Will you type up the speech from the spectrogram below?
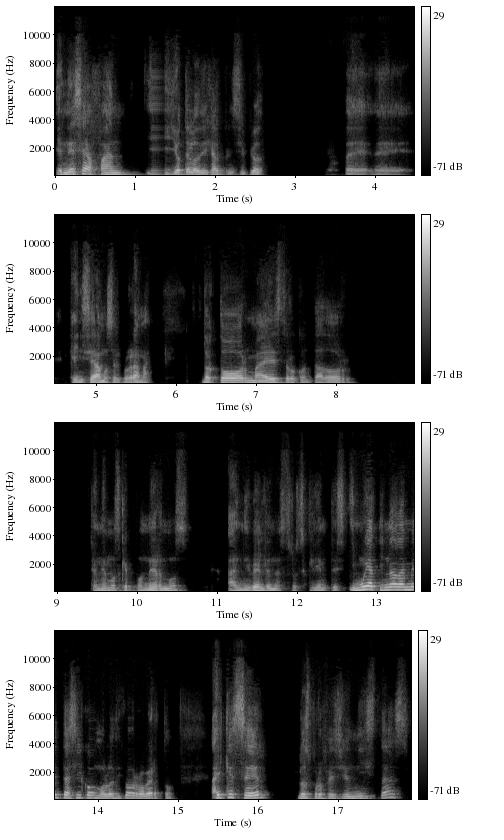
en ese afán, y yo te lo dije al principio de, que iniciáramos el programa. Doctor, maestro, contador, tenemos que ponernos al nivel de nuestros clientes. Y muy atinadamente, así como lo dijo Roberto, hay que ser los profesionistas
